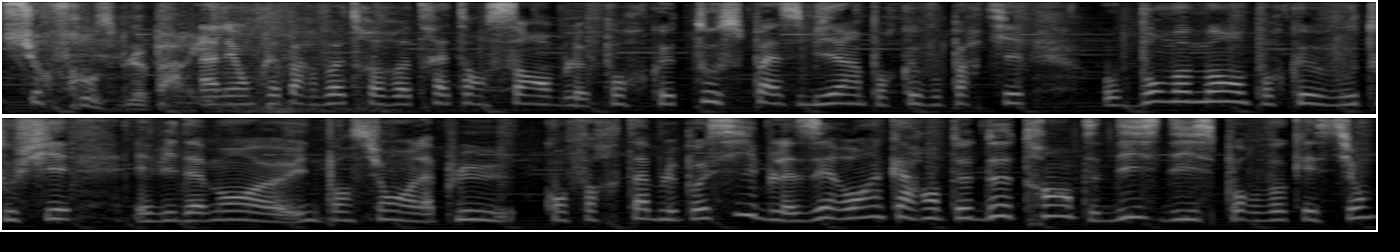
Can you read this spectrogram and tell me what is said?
sur France Bleu Paris. Allez, on prépare votre retraite ensemble pour que tout se passe bien, pour que vous partiez au bon moment, pour que vous touchiez évidemment euh, une pension la plus confortable possible. 01 42 30 10 10 pour vos questions.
